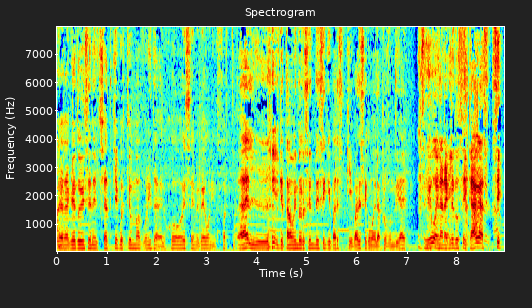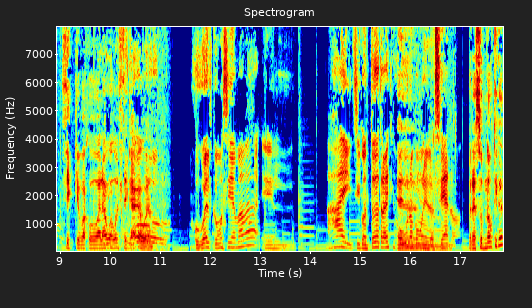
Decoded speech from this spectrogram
el Anacleto dice en el chat qué cuestión más bonita. El juego ese me pega un infarto. Ah, el, el que estamos viendo recién dice que parece, que parece como de las profundidades. Sí, weón, el Anacleto se caga. Si, si es que bajó al agua, weón, se caga, weón. jugó, el cómo se llamaba el ay si contó otra vez que jugó El- uno como en el océano ¿Era Subnautica?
